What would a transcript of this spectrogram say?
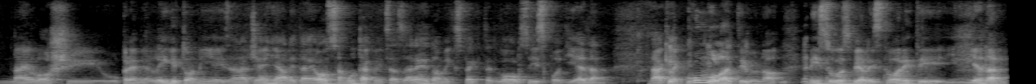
najlošiji u Premier Ligi, to nije iznenađenje, ali da je osam utakmica za redom expected goals ispod jedan. Dakle, kumulativno nisu uspjeli stvoriti jedan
